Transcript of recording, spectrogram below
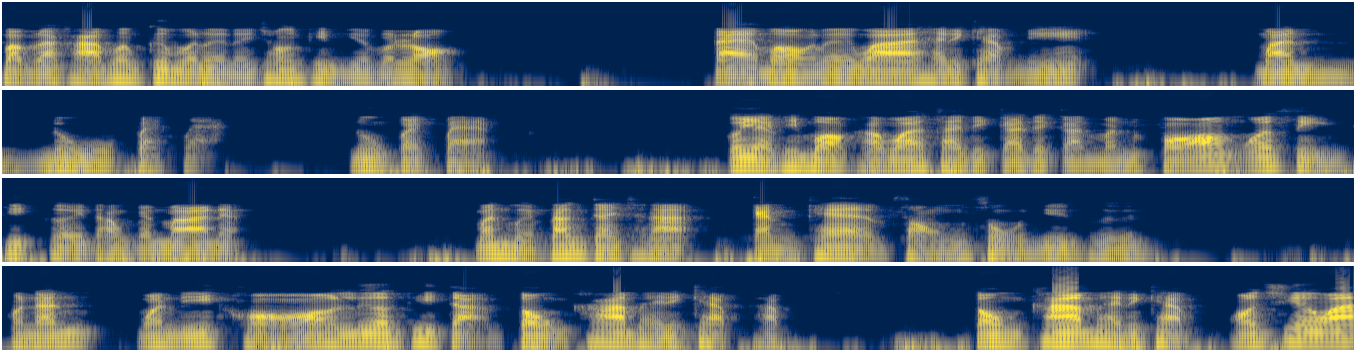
ปรับราคาเพิ่มขึ้นมาเลยในช่องทีมเยือนบนรอง แต่บอกเลยว่าแฮนดิแคปนี้ มันดูแปลกๆดูแปลกๆ ก็อย่างที่บอกครับว่าสถิติการจัดการมันฟ้องว่าสิ่งที่เคยทำกันมาเนี่ย มันเหมือนตั้งใจชนะกันแค่สองศูนย์ยืนพื้น เพราะนั้นวันนี้ขอเลือกที่จะตรงข้ามแฮนดิแคปครับ ตรงข้ามแฮนดิแคปเพราะเชื่อว่า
